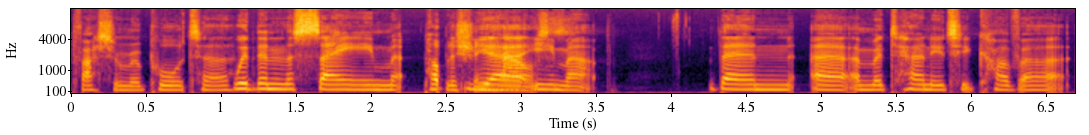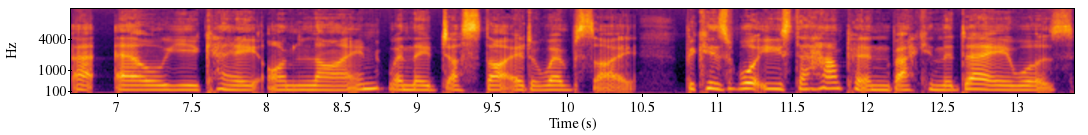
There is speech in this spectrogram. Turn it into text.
fashion reporter. Within the same publishing yeah, house. EMAP. Then uh, a maternity cover at Elle UK Online when they just started a website. Because what used to happen back in the day was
